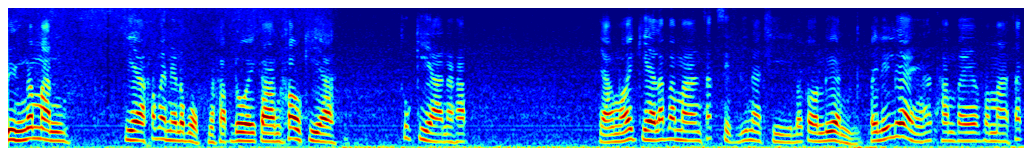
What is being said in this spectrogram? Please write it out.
ดึงน้ำมันเกียร์เข้าไปในระบบนะครับ โดยการเข้าเกียร์ทุกเกียร์นะครับ อย่างน้อยเกียร์ละประมาณสัก 10 วินาที แล้วก็เลื่อนไปเรื่อยๆนะทำไปประมาณสัก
